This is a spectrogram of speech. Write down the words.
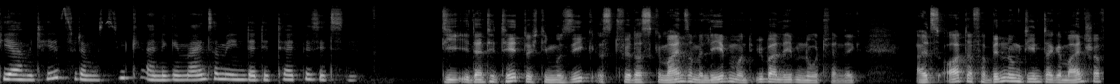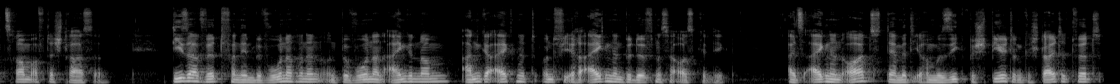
die auch mit Hilfe der Musik eine gemeinsame Identität besitzen. Die Identität durch die Musik ist für das gemeinsame Leben und Überleben notwendig. Als Ort der Verbindung dient der Gemeinschaftsraum auf der Straße. Dieser wird von den Bewohnerinnen und Bewohnern eingenommen, angeeignet und für ihre eigenen Bedürfnisse ausgelegt. Als eigenen Ort, der mit ihrer Musik bespielt und gestaltet wird,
